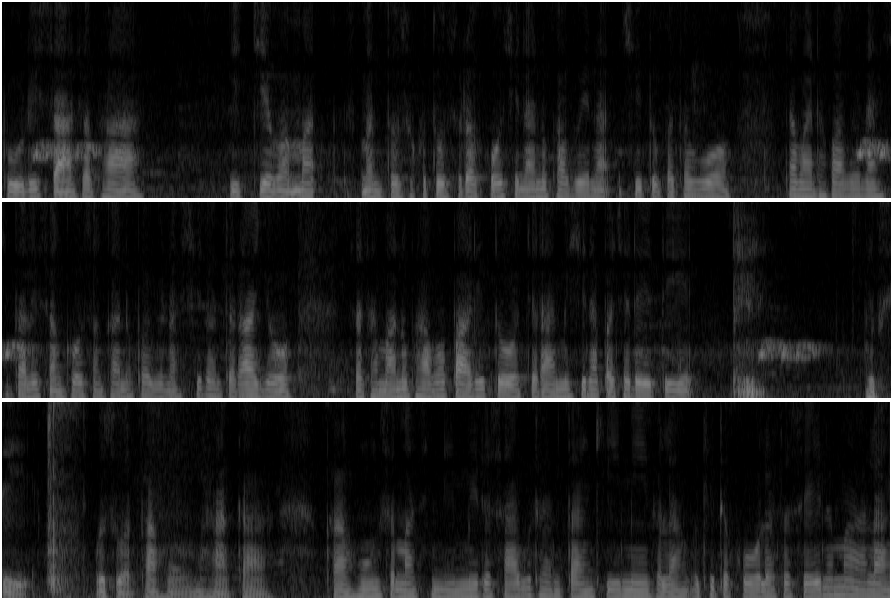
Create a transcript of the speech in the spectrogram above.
ปุริสาสภาอิเจวะมะ มันตุสุขตุสุรโคชินานุภาเวนะชิตุปัทโวธรรมานุภาเวนะชิตาลิสังโฆสังฆานุภาเวนะชิตันตรายโยสัทธามานุภาวะปาริโตจรามิชินาปัจเจเดติสิบสี่บทสวดพาหงมหากาพาหงสมาสินีมีตสาบุทันตังคีเมีขลังอุทิตโกลัตเสนมาลัง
